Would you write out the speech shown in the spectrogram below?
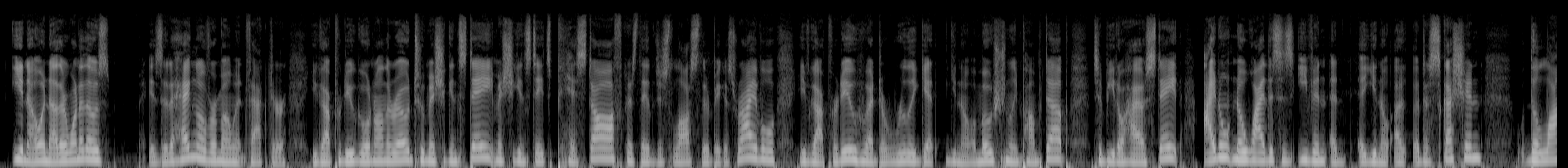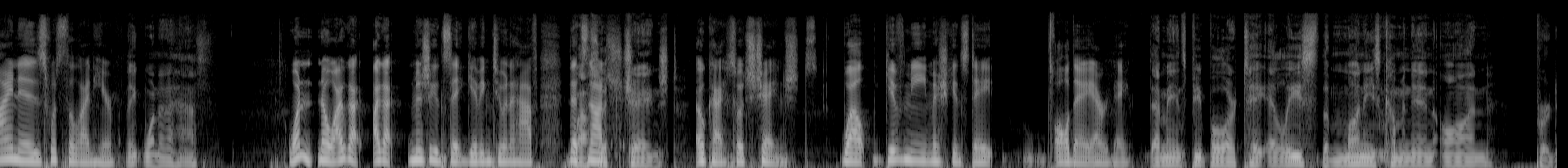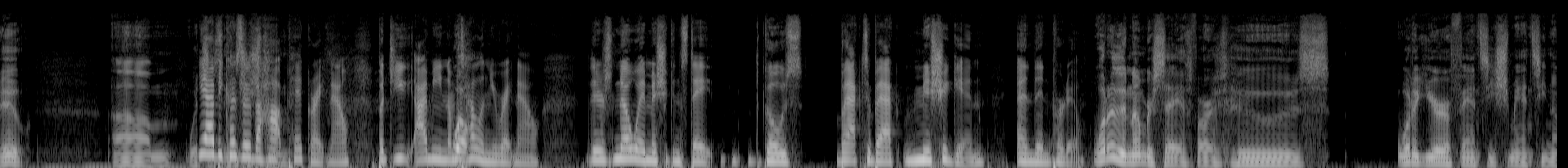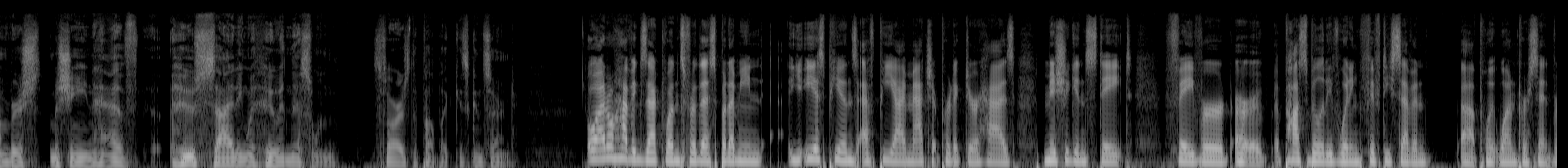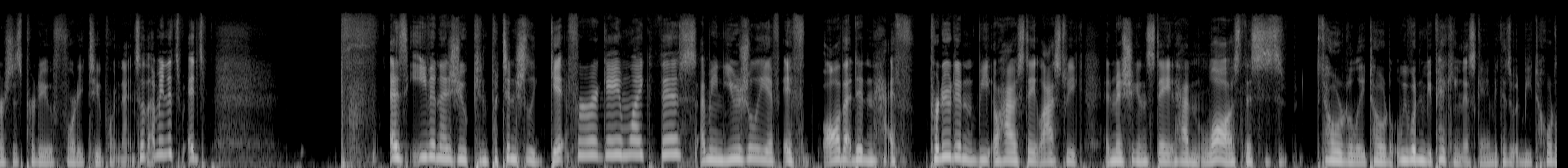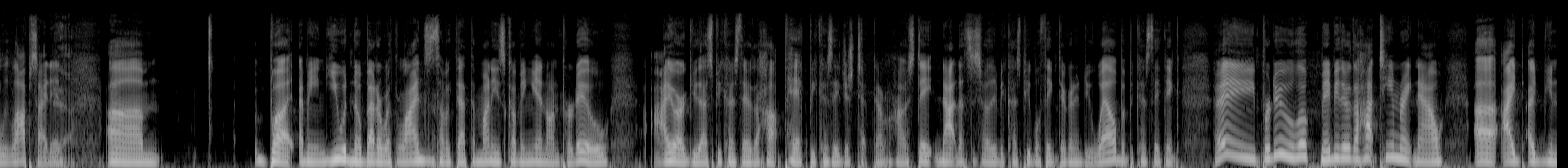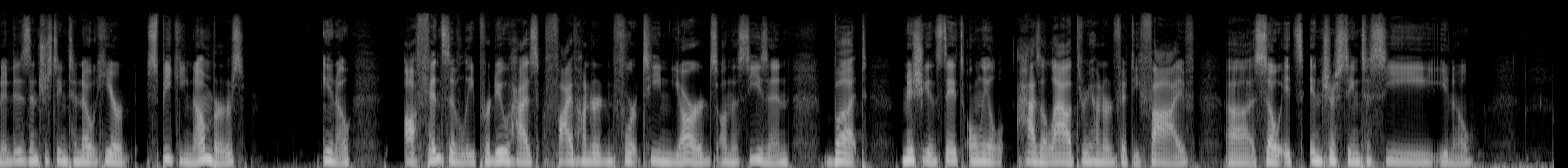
you know, another one of those is it a hangover moment factor? You got Purdue going on the road to Michigan State. Michigan State's pissed off because they just lost their biggest rival. You've got Purdue who had to really get, you know, emotionally pumped up to beat Ohio State. I don't know why this is even a, a you know, a, a discussion. The line is what's the line here? I think one and a half. One no, I've got I got Michigan State giving two and a half. That's wow, not so it's changed. okay, so it's changed. Well, give me Michigan State all day, every day. That means people are ta- at least the money's coming in on Purdue. Um, which yeah, because they're the hot pick right now. But you, I mean, I'm Well- telling you right now, there's no way Michigan State goes back to back Michigan and then Purdue. What do the numbers say as far as who's? What do your fancy schmancy numbers machine have? Who's siding with who in this one? as far as the public is concerned. Oh, I don't have exact ones for this, but I mean, ESPN's FPI matchup predictor has Michigan State favored or a possibility of winning 57.1 uh, percent versus Purdue 42.9. So I mean, it's it's as even as you can potentially get for a game like this. I mean, usually if if all that didn't if Purdue didn't beat Ohio State last week and Michigan State hadn't lost, this is totally totally we wouldn't be picking this game because it would be totally lopsided. Yeah. Um, but I mean, you would know better with lines and stuff like that. The money's coming in on Purdue. I argue that's because they're the hot pick because they just took down Ohio State, not necessarily because people think they're going to do well, but because they think, hey, Purdue, look, maybe they're the hot team right now. Uh, I, I, you know, it is interesting to note here. Speaking numbers, you know, offensively, Purdue has 514 yards on the season, but Michigan State's only has allowed 355. Uh, so it's interesting to see, you know,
